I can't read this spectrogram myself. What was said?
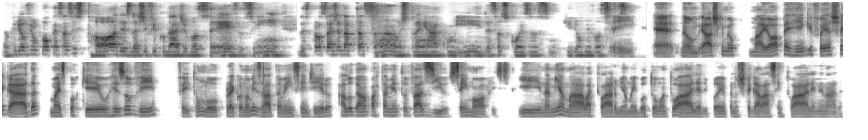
Eu queria ouvir um pouco essas histórias das dificuldades de vocês, assim, desse processo de adaptação, estranhar a comida, essas coisas, assim. Queria ouvir vocês. Sim. É, não, eu acho que o meu maior perrengue foi a chegada, mas porque eu resolvi, feito um louco, para economizar também sem dinheiro, alugar um apartamento vazio, sem móveis. E na minha mala, claro, minha mãe botou uma toalha de banho para não chegar lá sem toalha nem nada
